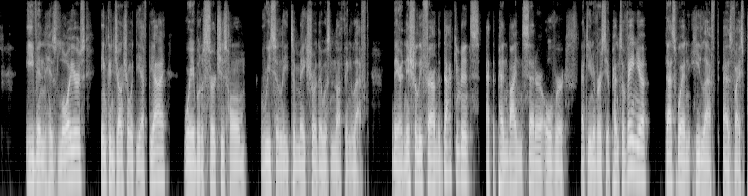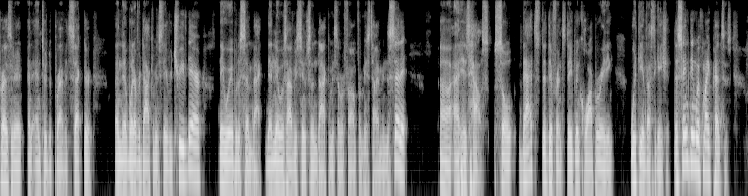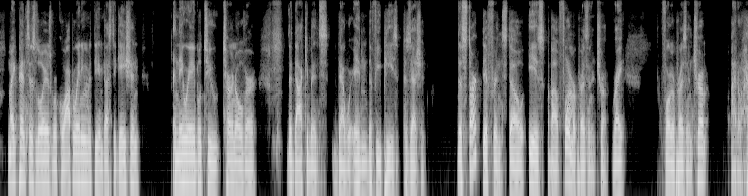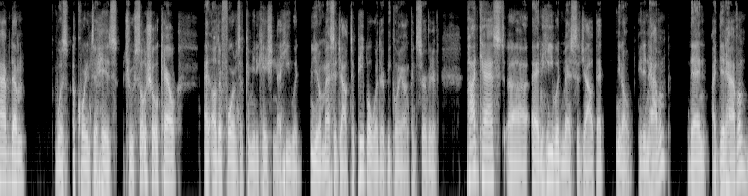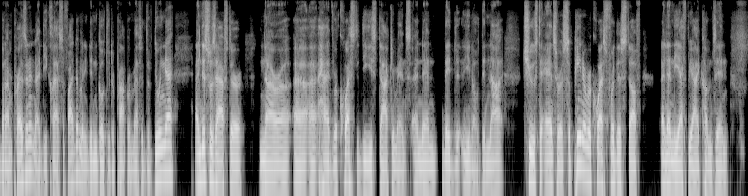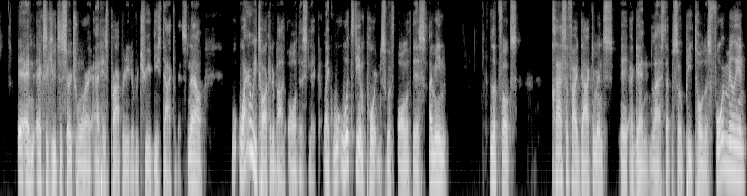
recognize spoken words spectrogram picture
Even his lawyers, in conjunction with the FBI, were able to search his home recently to make sure there was nothing left. They initially found the documents at the Penn Biden Center over at the University of Pennsylvania. That's when he left as vice president and entered the private sector and then whatever documents they retrieved there, they were able to send back. Then there was obviously some documents that were found from his time in the Senate uh, at his house. So that's the difference. They've been cooperating with the investigation. The same thing with Mike Pence's. Mike Pence's lawyers were cooperating with the investigation, and they were able to turn over the documents that were in the VP's possession. The stark difference, though, is about former President Trump, right? Former President Trump, I don't have them was according to his Truth Social account and other forms of communication that he would you know message out to people whether it be going on conservative podcast uh, and he would message out that you know he didn't have them then i did have them but i'm president and i declassified them and he didn't go through the proper methods of doing that. And this was after nara uh, uh, had requested these documents and then they you know did not choose to answer a subpoena request for this stuff. And then the fbi comes in and executes a search warrant at his property to retrieve these documents. Now, why are we talking about all this, Nick? Like, what's the importance with all of this? I mean, look, folks, classified documents, eh, again, last episode, Pete told us 4 million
